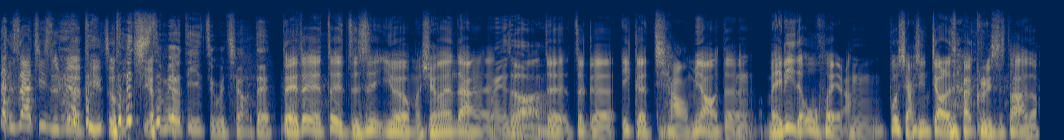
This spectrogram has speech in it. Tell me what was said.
但是他其实没有踢足球，其实没有踢足球。对对，这个这个只是因为我们玄关大人没错啊，这这个一个巧妙的美丽的误会啦，嗯，不小心叫了他 Chris Tunnell。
